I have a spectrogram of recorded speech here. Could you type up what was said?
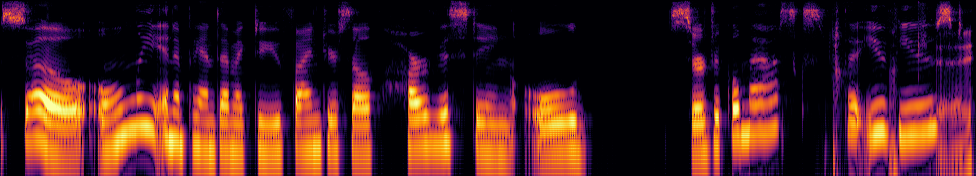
so only in a pandemic do you find yourself harvesting old surgical masks that you've used.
